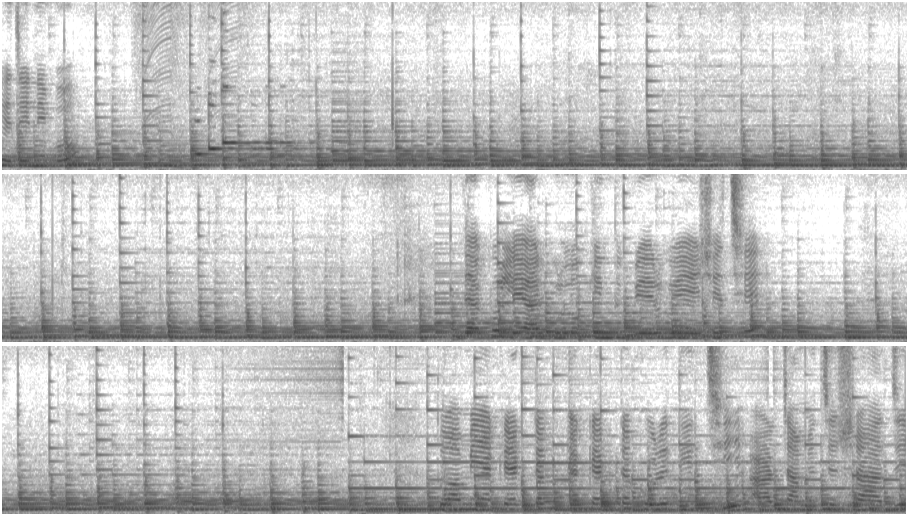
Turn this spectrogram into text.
ভেজে নিব। দেখো লেয়ারগুলো কিন্তু বের হয়ে এসেছে। তো আমি এক একটা এক একটা করে দিচ্ছি আর চামচের সাহায্যে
